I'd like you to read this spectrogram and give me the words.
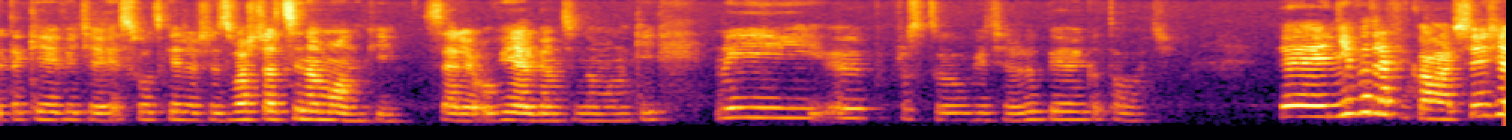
y, takie, wiecie, słodkie rzeczy, zwłaszcza cynamonki. Serio, uwielbiam cynamonki. No i y, po prostu, wiecie, lubię gotować. Yy, nie potrafię kłamać. W sensie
